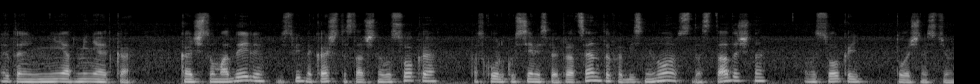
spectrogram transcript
это не отменяет качество модели. Действительно, качество достаточно высокое, поскольку 75% объяснено с достаточно высокой точностью.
